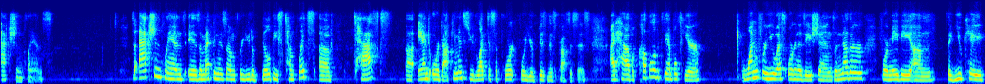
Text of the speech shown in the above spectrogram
action plans. So action plans is a mechanism for you to build these templates of tasks uh, and or documents you'd like to support for your business processes. I have a couple of examples here one for US organizations, another for maybe um, the UK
